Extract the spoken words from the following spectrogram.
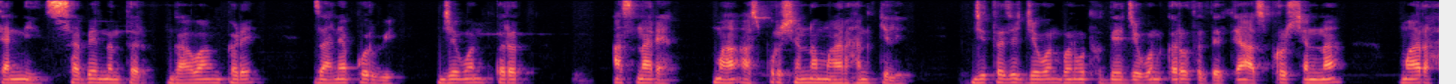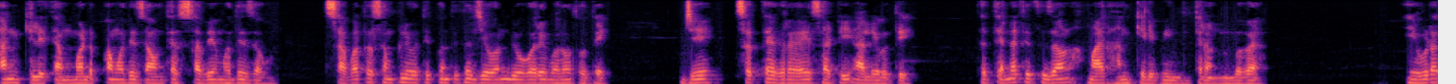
त्यांनी सभेनंतर गावांकडे जाण्यापूर्वी जेवण करत असणाऱ्या महा अस्पृश्यांना मारहाण केली. जिथं जे जेवण बनवत होते जेवण करत होते त्या अस्पृश्यांना मारहाण केली. त्या मंडपामध्ये जाऊन त्या सभेमध्ये जाऊन सभा तर संपली होती पण तिथं जेवण वगैरे बनवत होते जे सत्याग्रहासाठी आले होते. तर त्यांना तिथं जाऊन मारहाण केली मी मित्रांनो बघा. एवढा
